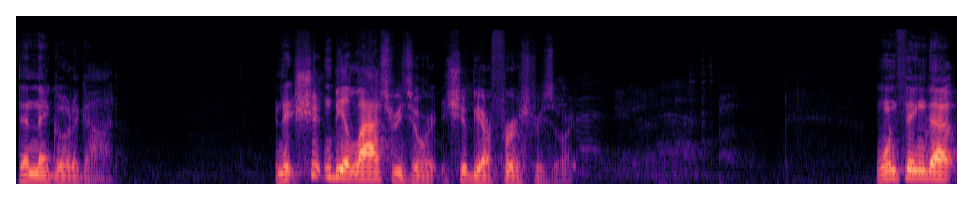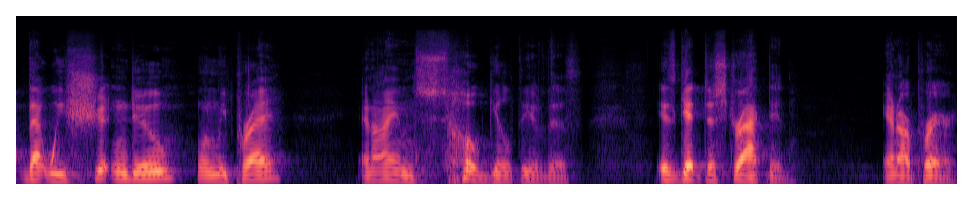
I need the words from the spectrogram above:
then they go to God. And it shouldn't be a last resort, it should be our first resort. One thing that, that we shouldn't do when we pray, and I am so guilty of this, is get distracted in our prayer.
